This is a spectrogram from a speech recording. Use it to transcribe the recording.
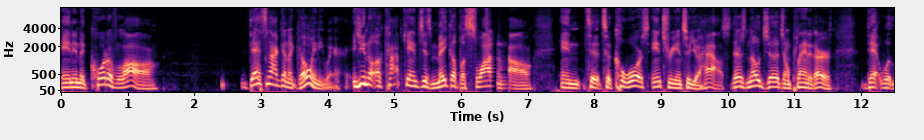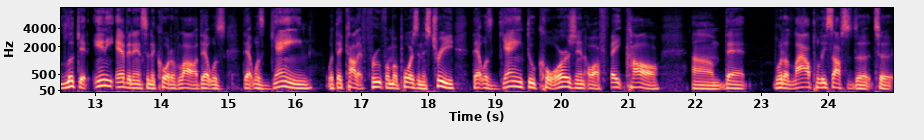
And in the court of law, that's not going to go anywhere. You know, a cop can't just make up a SWAT call and to to coerce entry into your house. There's no judge on planet Earth that would look at any evidence in the court of law that was that was gained what they call it fruit from a poisonous tree that was gained through coercion or a fake call um, that would allow police officers to to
